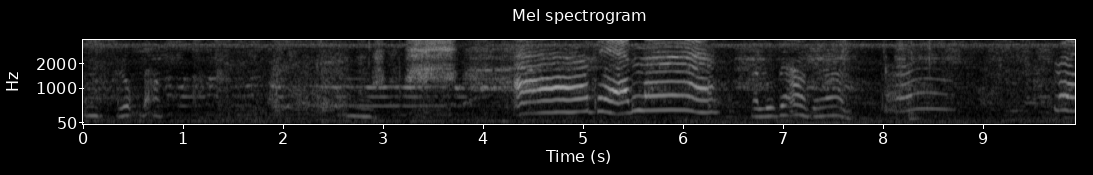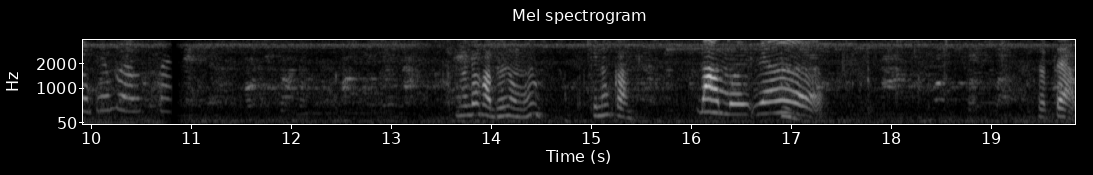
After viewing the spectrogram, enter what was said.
อืมลุกแล้วอืมอ่าแผนน่ะมาลุกไปเอาจังเลยแม่ก็บอกว่าไม่ได้ขับพี่น้องมั้งกินน้ำก่อนบ้ามือเด้อแซ่บ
